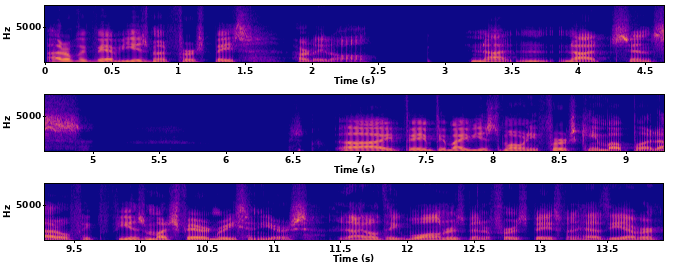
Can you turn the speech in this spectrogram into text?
I don't think they have used him at first base. hardly at all. Not not since. Uh, they, they might have used him more when he first came up, but I don't think they've used him much fair in recent years. I don't think Wallner's been a first baseman, has he ever?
